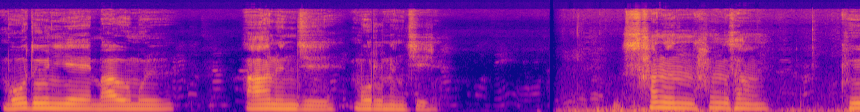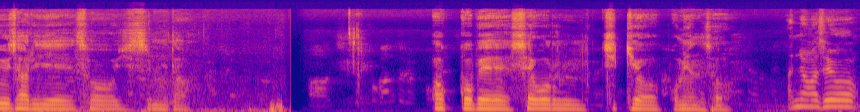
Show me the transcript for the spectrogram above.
모든 이의 마음을 아는지 모르는지 산은 항상 그 자리에 서 있습니다. 억겁의 세월을 지켜보면서 안녕하세요.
